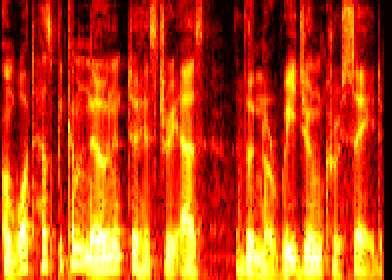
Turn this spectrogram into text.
on what has become known to history as the Norwegian Crusade.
